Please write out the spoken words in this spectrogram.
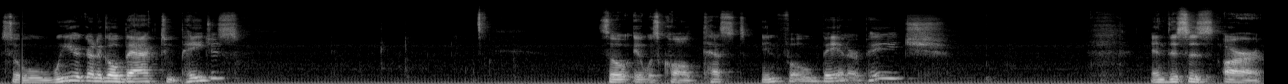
So we are going to go back to pages. So it was called test info banner page. And this is our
